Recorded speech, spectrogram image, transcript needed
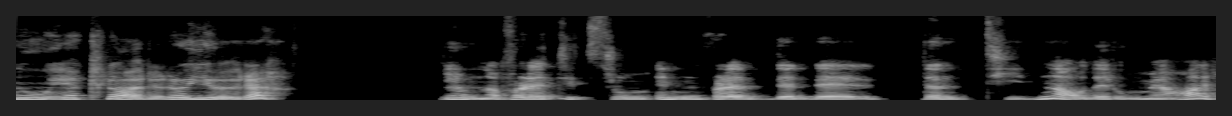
noe jeg klarer å gjøre innenfor det tidsrom, innenfor det, det, det, den tiden og det rommet jeg har.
